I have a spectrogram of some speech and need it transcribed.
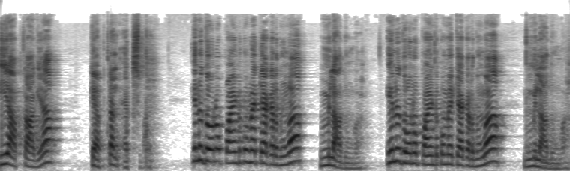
ये आपका आ गया कैपिटल एक्स वन इन दोनों पॉइंट को मैं क्या कर दूँगा? मिला दूँगा। इन दोनों पॉइंट को मैं क्या कर दूँगा? मिला दूँगा।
